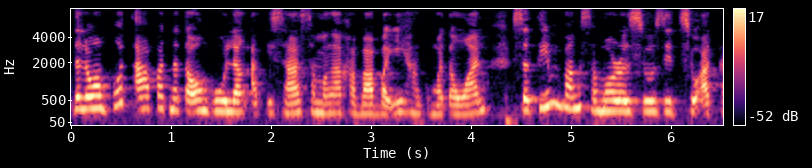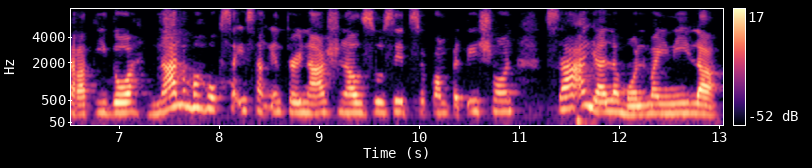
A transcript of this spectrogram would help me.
24 na taong gulang at isa sa mga kababaihang kumatawan sa Team Bangsamoro Jiu-Jitsu at Karatido na lumahok sa isang international Jiu-Jitsu competition sa Ayala Mall, Maynila.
